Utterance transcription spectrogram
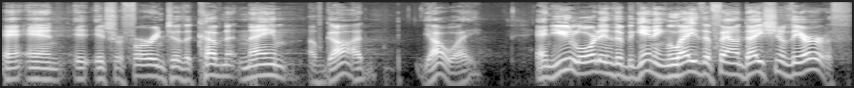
And, and it's referring to the covenant name of God, Yahweh. And you, Lord, in the beginning laid the foundation of the earth,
